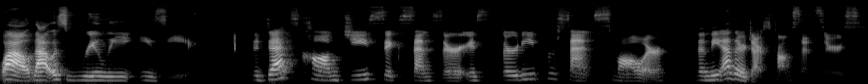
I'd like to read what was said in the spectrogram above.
Wow, that was really easy. The Dexcom G6 sensor is 30% smaller than the other Dexcom sensors.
